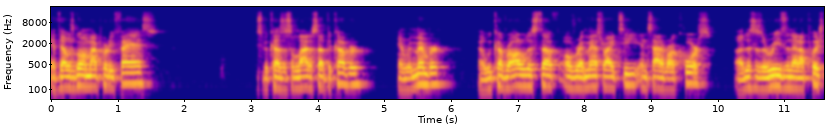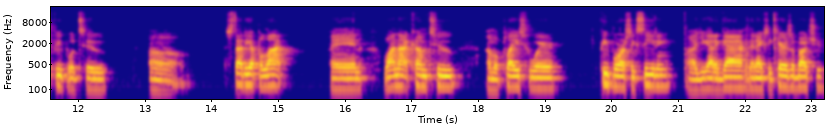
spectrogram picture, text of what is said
If that was going by pretty fast, it's because it's a lot of stuff to cover. And remember, uh, we cover all of this stuff over at Master IT inside of our course. Uh, this is a reason that I push people to um, study up a lot, and why not come to um, a place where people are succeeding? Uh, you got a guy that actually cares about you,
